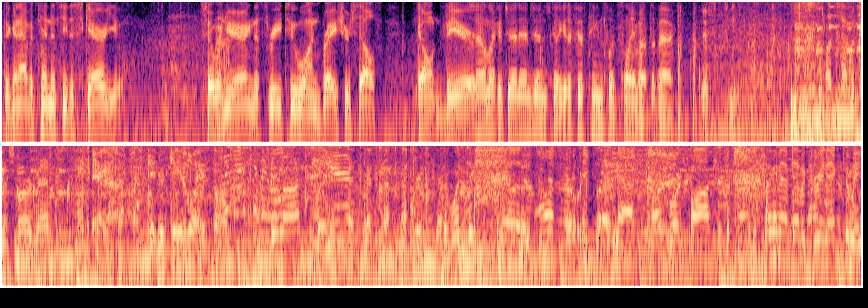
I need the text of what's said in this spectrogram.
they're going to have a tendency to scare you. So when you're hearing the three, two, one, brace yourself. Don't veer. Sound like a jet engine. It's gonna get a 15 foot flame out the back. 15. Let's have a good bird, man. Get your game face on. This is so exciting. cardboard box at the front of I'm gonna have to have a grinectomy.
